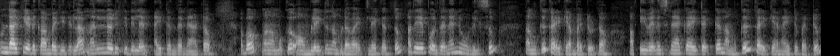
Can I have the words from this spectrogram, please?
ഉണ്ടാക്കിയെടുക്കാൻ പറ്റിയിട്ടുള്ള നല്ലൊരു കിടിലൻ ഐറ്റം തന്നെ കേട്ടോ. അപ്പോൾ നമുക്ക് ഓംലേറ്റും നമ്മുടെ വയറ്റിലേക്ക് എത്തും അതേപോലെ തന്നെ നൂഡിൽസും നമുക്ക് കഴിക്കാൻ പറ്റും കേട്ടോ. ഈവൻ സ്നാക്ക് ആയിട്ടൊക്കെ നമുക്ക് കഴിക്കാനായിട്ട് പറ്റും.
